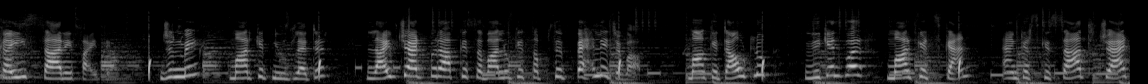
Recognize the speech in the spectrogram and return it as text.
कई सारे फ़ायदे जिनमें मार्केट न्यूज़लेटर, लाइव चैट पर आपके सवालों के सबसे पहले जवाब मार्केट आउटलुक वीकेंड पर मार्केट स्कैन एंकर्स के साथ चैट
